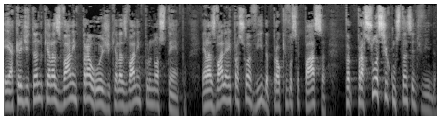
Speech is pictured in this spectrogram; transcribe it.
eh, acreditando que elas valem para hoje, que elas valem para o nosso tempo. Elas valem aí para a sua vida, para o que você passa, para a sua circunstância de vida.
